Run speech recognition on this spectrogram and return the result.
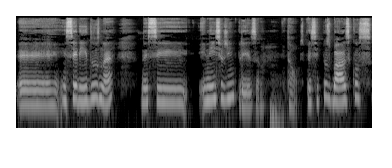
é, inseridos, né, nesse início de empresa. Então, os princípios básicos:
